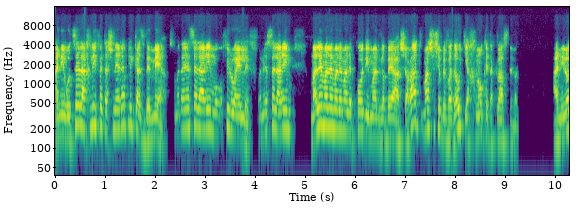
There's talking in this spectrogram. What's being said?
אני רוצה להחליף את השני replicas במאה. זאת אומרת, אני אנסה להרים אפילו אלף. אני אנסה להרים מלא מלא מלא מלא פודים על גבי השרת, משהו שבוודאות יחנוק את ה cluster הזה. אני לא,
